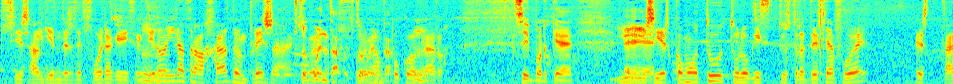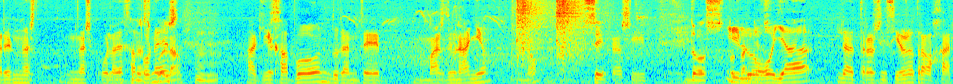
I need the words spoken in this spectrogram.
si es alguien desde fuera que dice quiero ir a trabajar a tu empresa. Esto cuenta, esto cuenta. un poco Mm. raro. Sí, porque Y eh, si es como tú, tú lo que tu estrategia fue estar en una, una escuela de japonés escuela, aquí en Japón durante más de un año, ¿no? Sí, Casi. dos, Y dos luego años. ya la transición a trabajar.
